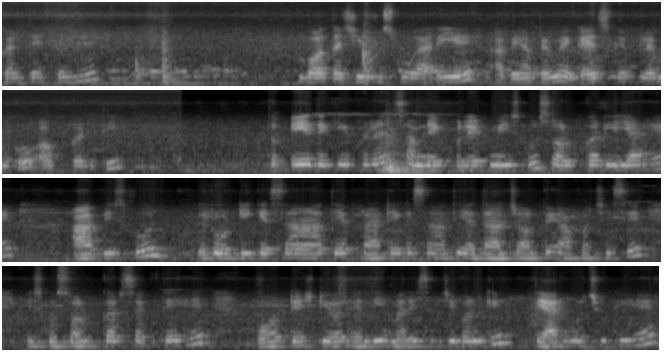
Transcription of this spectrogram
कर देते हैं। बहुत अच्छी खुशबू आ रही है। अब यहाँ पे मैं गैस के फ्लेम को ऑफ़ कर दी तो ये देखिए फ्रेंड्स हमने एक प्लेट में इसको सॉल्व कर लिया है। आप इसको रोटी के साथ या पराठे के साथ या दाल चावल पे आप अच्छे से इसको सॉल्व कर सकते हैं। बहुत टेस्टी और हेल्दी हमारी सब्ज़ी बन के तैयार हो चुकी है।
